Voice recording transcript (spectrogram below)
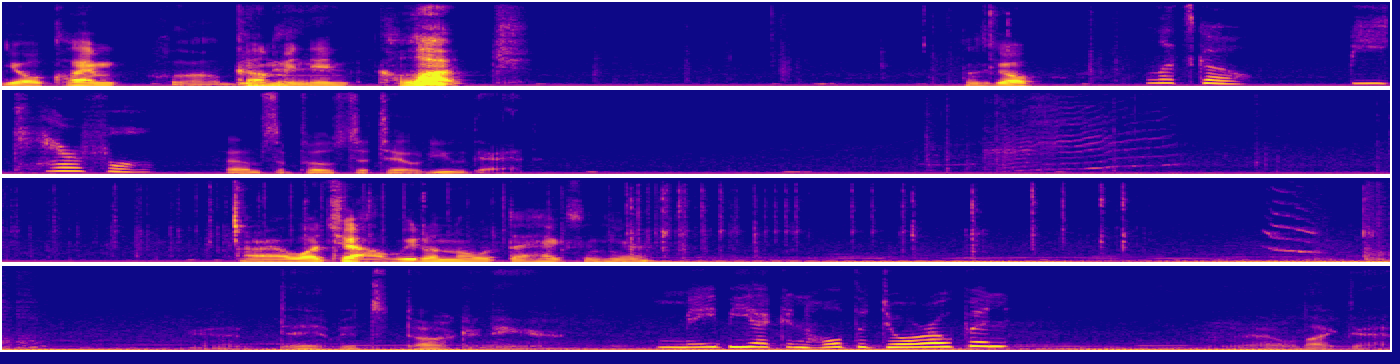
Yo, Clem Well, coming damned. in clutch. Let's go. Let's go. Be careful. I'm supposed to tell you that. Alright, watch out. We don't know what the heck's in here. God damn, it's dark in here. Maybe I can hold the door open? I don't like that.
